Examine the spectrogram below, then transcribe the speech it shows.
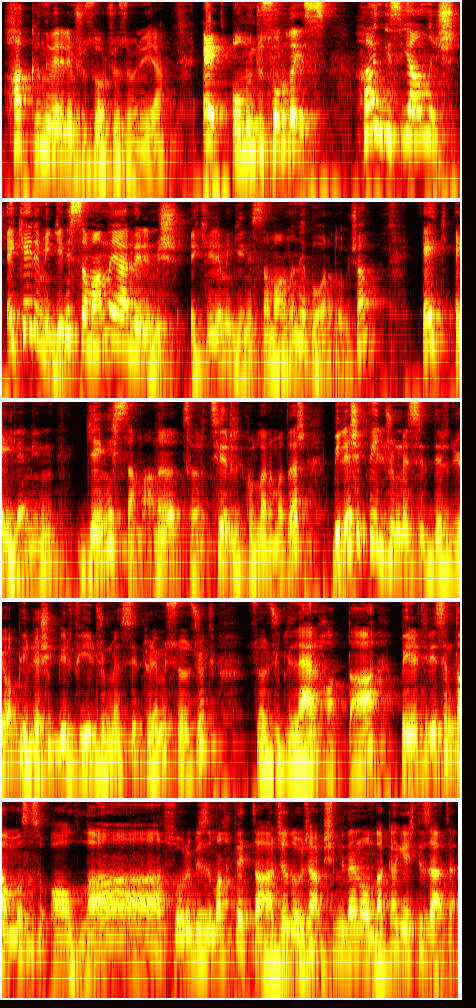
Hakkını verelim şu soru çözümünü ya. Evet 10. sorudayız. Hangisi yanlış? Ek eylemin geniş zamanına yer verilmiş. Ek eylemin geniş zamanı ne bu arada hocam? Ek eylemin geniş zamanı tırtir kullanımıdır. Birleşik fiil cümlesidir diyor. Birleşik bir fiil cümlesi, türemiş sözcük, sözcükler hatta belirtili isim tamlaması. Allah! Soru bizi mahvetti harcadı hocam. Şimdiden 10 dakika geçti zaten.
